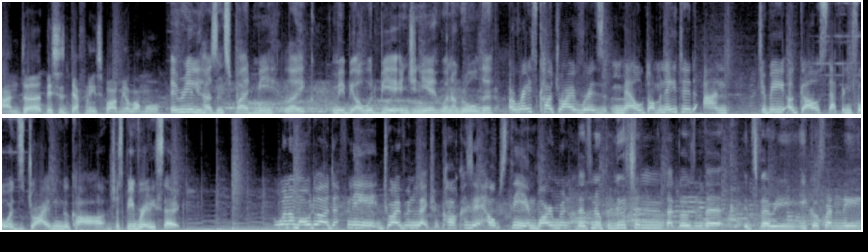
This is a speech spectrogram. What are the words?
and uh, this has definitely inspired me a lot more. It really has inspired me, like maybe I would be an engineer when I grow older. A race car driver is male-dominated and to be a girl stepping forwards driving a car, just be really sick. When I'm older, I definitely drive an electric car because it helps the environment. There's no pollution that goes with it. It's very eco-friendly.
